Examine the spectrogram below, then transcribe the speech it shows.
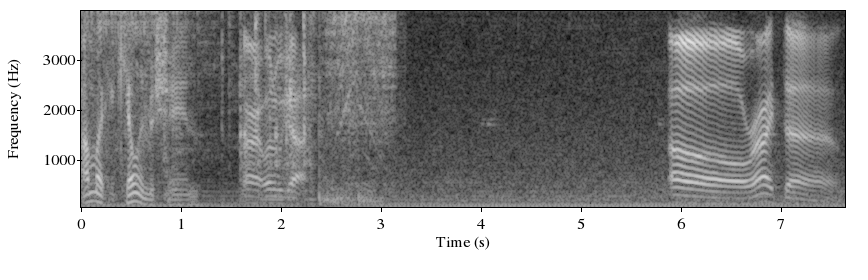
I'm like a killing machine. Alright, what do we got? Alright then.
